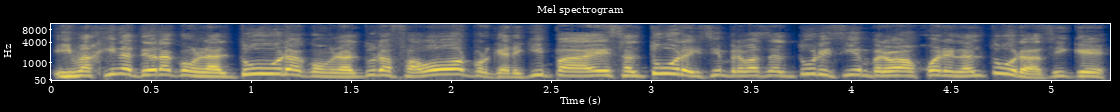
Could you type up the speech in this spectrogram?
Imagínate ahora con la altura, con la altura a favor, porque Arequipa es altura y siempre va a ser altura y siempre va a jugar en la altura, así que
